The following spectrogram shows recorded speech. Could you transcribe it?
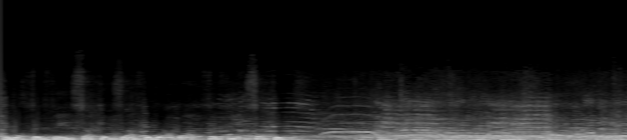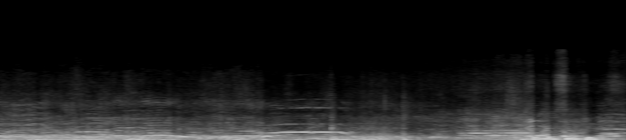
We've got 15 seconds left of round one. 15 seconds. Seconds.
